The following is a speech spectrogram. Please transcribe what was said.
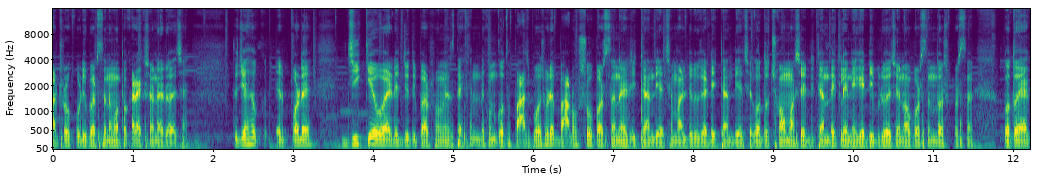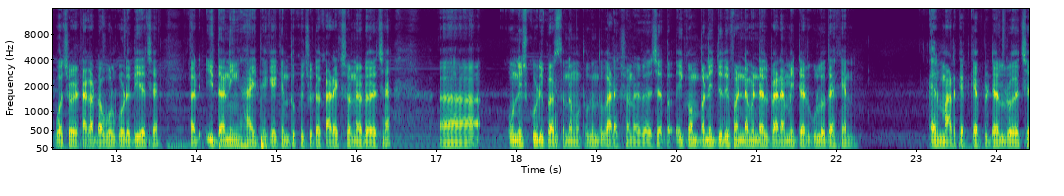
আঠেরো কুড়ি পার্সেন্টের মতো কারেকশনে রয়েছে। তো যাই হোক, এরপরে জিকে ওয়ার্ডের যদি পারফরমেন্স দেখেন, দেখুন গত পাঁচ বছর বছরে বারোশো পার্সেন্টের রিটার্ন দিয়েছে মাল্টিপ্লিকার রিটার্ন দিয়েছে। গত ছ মাসের রিটার্ন দেখলে নেগেটিভ রয়েছে ন পার্সেন্ট দশ পার্সেন্ট গত এক বছরে টাকা ডবল করে দিয়েছে। আর ইদানিং হাই থেকে কিন্তু কিছুটা কারেকশনে রয়েছে। উনিশ কুড়ি পার্সেন্টের মতো কিন্তু কারেকশনে রয়েছে। তো এই কোম্পানির যদি ফান্ডামেন্টাল প্যারামিটারগুলো দেখেন এর মার্কেট ক্যাপিটাল রয়েছে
